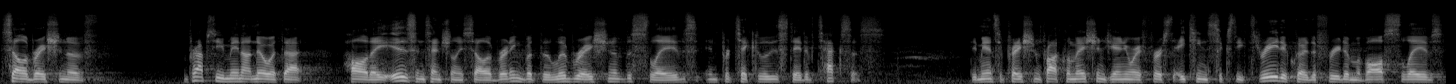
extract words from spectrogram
celebration of, perhaps you may not know what that holiday is intentionally celebrating, but the liberation of the slaves, in particularly the state of Texas. The Emancipation Proclamation, January 1st, 1863, declared the freedom of all slaves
